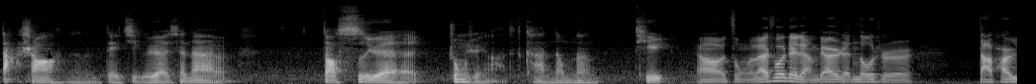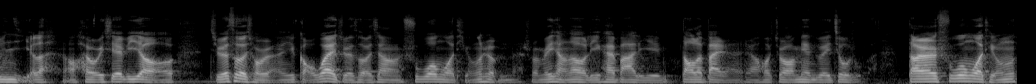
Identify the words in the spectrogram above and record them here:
大伤啊，能得几个月。现在到四月中旬啊，看能不能踢。然后总的来说，这两边人都是。大牌云集了，然后还有一些比较角色球员，一搞怪角色，像舒波莫廷什么的，说没想到离开巴黎到了拜仁，然后就要面对救主了。当然，舒波莫廷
